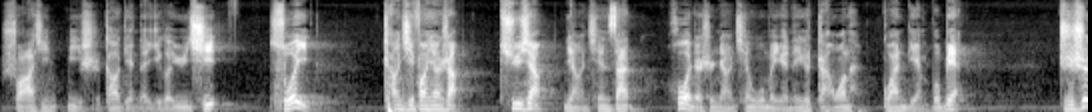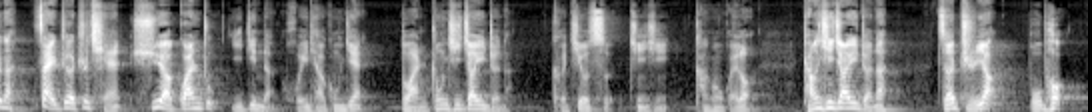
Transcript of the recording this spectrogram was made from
刷新历史高点的一个预期。所以，长期方向上趋向两千三或者是两千五美元的一个展望呢？观点不变，只是呢，在这之前需要关注一定的回调空间。短中期交易者呢，可就此进行看空回落；长期交易者呢，则只要不破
